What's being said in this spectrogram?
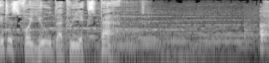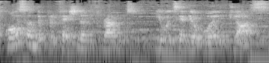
It is for you that we expand. Of course, on the professional front, you would say they're world class.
